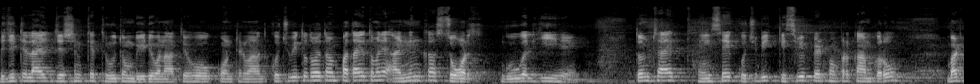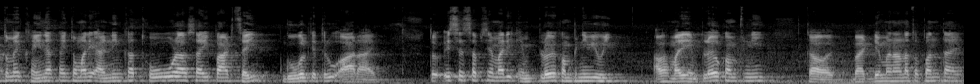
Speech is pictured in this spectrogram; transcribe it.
डिजिटलाइजेशन के थ्रू तुम वीडियो बनाते हो कंटेंट बनाते हो, कुछ भी तो तुम्हें पता है, तुम्हारे अर्निंग का सोर्स गूगल ही है। तुम चाहे कहीं से कुछ भी, किसी भी प्लेटफॉर्म पर काम करो बट तुम्हें कहीं ना कहीं तुम्हारी अर्निंग का थोड़ा सा ही पार्ट सही गूगल के थ्रू आ रहा है। तो इस हिसाब से हमारी एम्प्लॉय कंपनी भी हुई। अब हमारी एम्प्लॉय कंपनी का बर्थडे मनाना तो बनता है।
